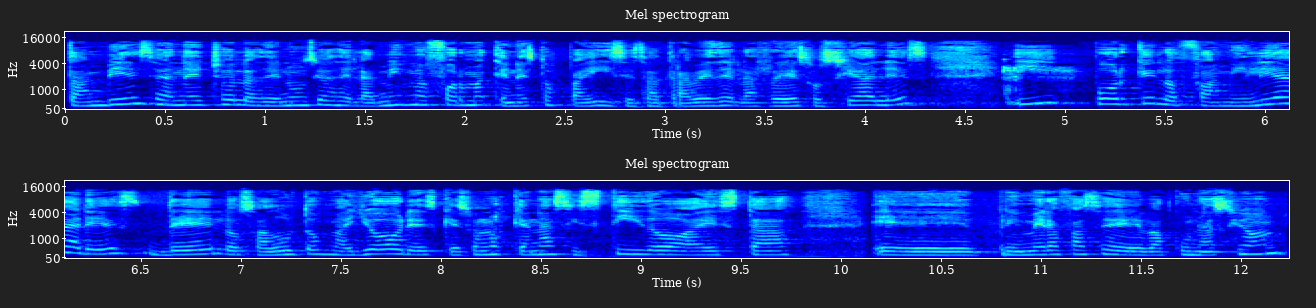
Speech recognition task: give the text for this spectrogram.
también se han hecho las denuncias de la misma forma que en estos países, a través de las redes sociales y porque los familiares de los adultos mayores, que son los que han asistido a esta primera fase de vacunación,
